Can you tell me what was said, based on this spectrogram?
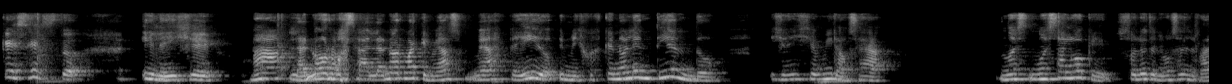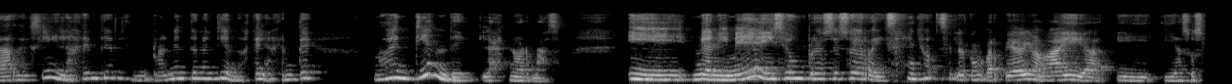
¿Qué es esto? Y le dije, ma, la norma, o sea, la norma que me has, me has pedido. Y me dijo, es que no le entiendo. Y yo dije, mira, o sea, no es, no es algo que solo tenemos en el radar de sí, la gente realmente no entiende, es que la gente no entiende las normas. Y me animé, hice un proceso de rediseño, se lo compartí a mi mamá y a, y, a sus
